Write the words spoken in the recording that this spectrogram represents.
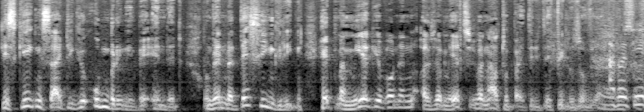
das gegenseitige Umbringen beendet. Und wenn wir das hinkriegen, hätten wir mehr gewonnen, als wenn wir jetzt über NATO-Beitritte philosophieren. Aber die,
